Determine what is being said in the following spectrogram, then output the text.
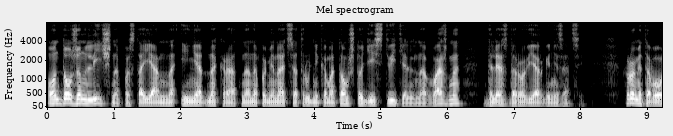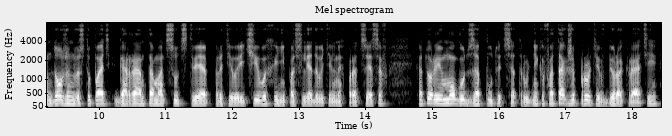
Он должен лично, постоянно и неоднократно напоминать сотрудникам о том, что действительно важно для здоровья организации. Кроме того, он должен выступать гарантом отсутствия противоречивых и непоследовательных процессов, которые могут запутать сотрудников, а также против бюрократии,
